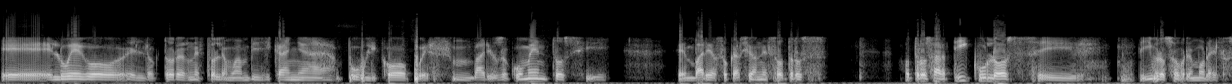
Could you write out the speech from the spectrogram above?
eh, luego el doctor Ernesto Lemuán Villicaña publicó pues varios documentos y en varias ocasiones otros otros artículos y libros sobre Morelos.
